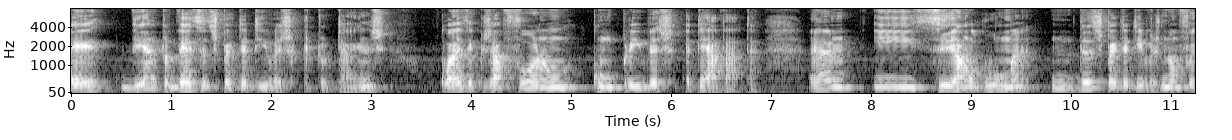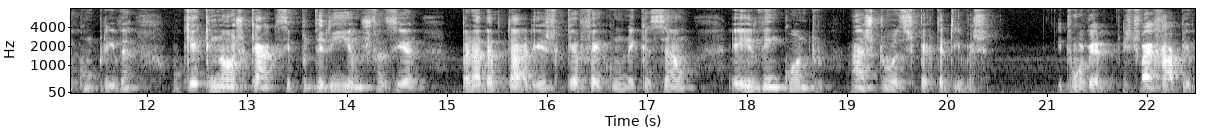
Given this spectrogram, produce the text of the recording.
é, dentro dessas expectativas que tu tens, quais é que já foram cumpridas até à data. Um, e se alguma das expectativas não foi cumprida, o que é que nós, Caxi, poderíamos fazer para adaptar este café comunicação a ir de encontro às tuas expectativas? E estão a ver, isto vai rápido.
